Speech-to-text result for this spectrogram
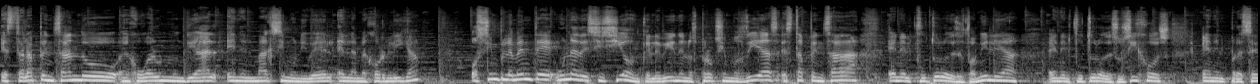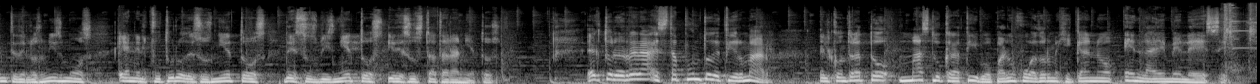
¿Estará pensando en jugar un mundial en el máximo nivel en la mejor liga? ¿O simplemente una decisión que le viene en los próximos días está pensada en el futuro de su familia, en el futuro de sus hijos, en el presente de los mismos, en el futuro de sus nietos, de sus bisnietos y de sus tataranietos? Héctor Herrera está a punto de firmar el contrato más lucrativo para un jugador mexicano en la MLS.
